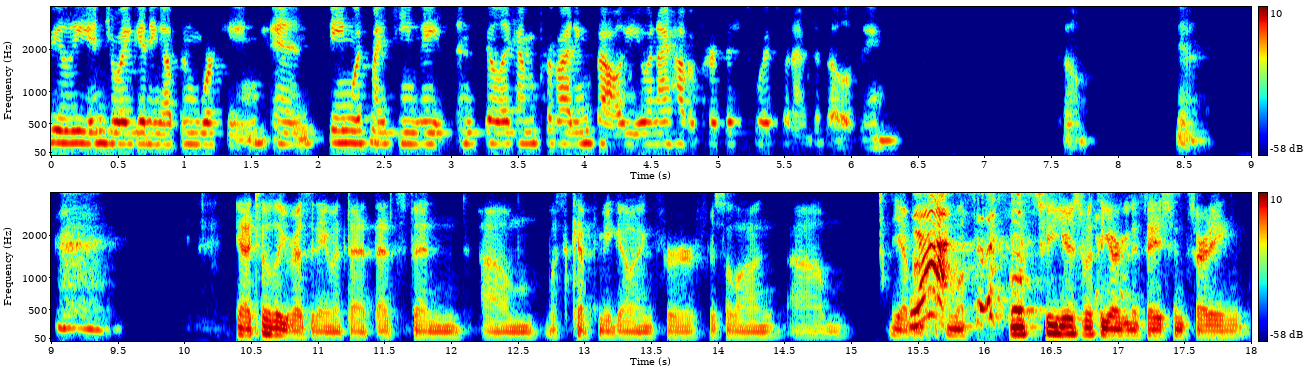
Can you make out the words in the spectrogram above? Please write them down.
really enjoy getting up and working and being with my teammates and feel like I'm providing value and I have a purpose towards what I'm developing. So, yeah. yeah, I totally resonate with that. That's been um, what's kept me going for for so long. Um, yeah, yeah. Almost, almost two years with the organization, starting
